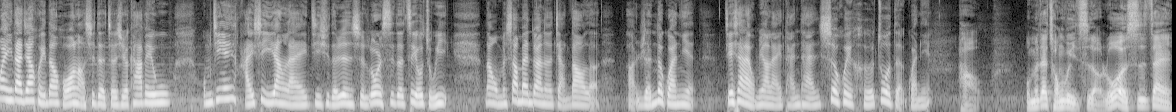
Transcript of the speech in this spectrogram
欢迎大家回到火旺老师的哲学咖啡屋。我们今天还是一样来继续的认识罗尔斯的自由主义。那我们上半段呢讲到了啊人的观念，接下来我们要来谈谈社会合作的观念。好，我们再重复一次哦。罗尔斯在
